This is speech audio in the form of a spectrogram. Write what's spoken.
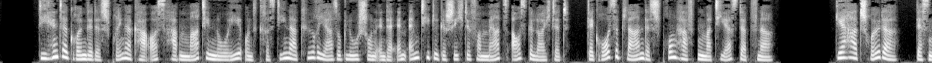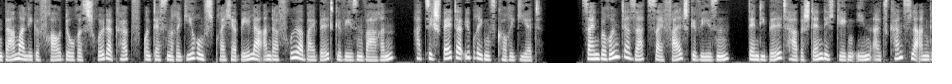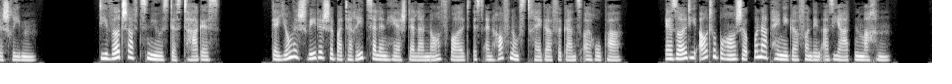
Die Hintergründe des Springer-Chaos haben Martin Noe und Christina Kyriasoglu schon in der MM-Titelgeschichte vom März ausgeleuchtet, der große Plan des sprunghaften Matthias Döpfner. Gerhard Schröder, dessen damalige Frau Doris Schröder-Köpf und dessen Regierungssprecher Bela Ander früher bei Bild gewesen waren, hat sich später übrigens korrigiert. Sein berühmter Satz sei falsch gewesen, denn die Bild habe ständig gegen ihn als Kanzler angeschrieben. Die Wirtschaftsnews des Tages. Der junge schwedische Batteriezellenhersteller Northvolt ist ein Hoffnungsträger für ganz Europa. Er soll die Autobranche unabhängiger von den Asiaten machen.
